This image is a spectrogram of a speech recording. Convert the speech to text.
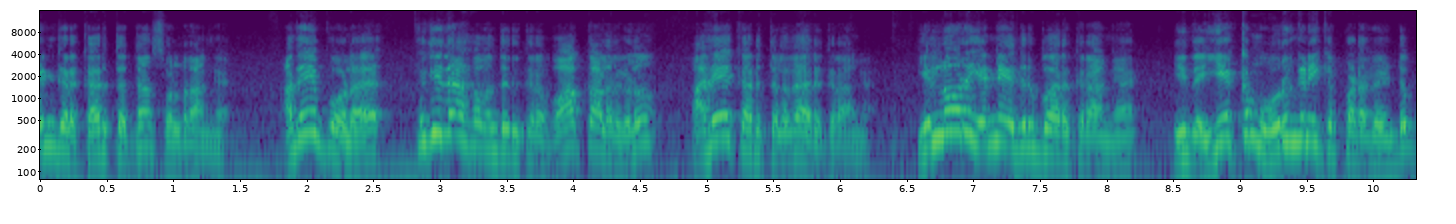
என்கிற கருத்தை தான் சொல்றாங்க. அதே போல புதிதாக வந்திருக்கிற வாக்காளர்களும் அதே கருத்துல தான் இருக்கிறாங்க. எல்லோரும் என்ன எதிர்பார்க்கிறாங்க? இந்த இயக்கம் ஒருங்கிணைக்கப்பட வேண்டும்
